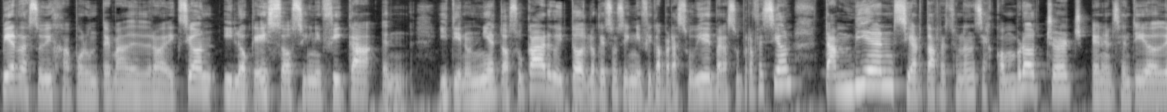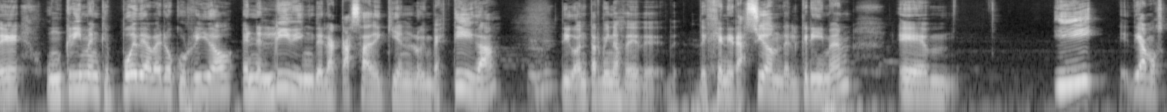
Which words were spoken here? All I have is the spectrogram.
pierde a su hija por un tema de drogadicción y lo que eso significa, y tiene un nieto a su cargo y todo lo que eso significa para su vida y para su profesión. También ciertas resonancias con Broadchurch en el sentido de un crimen que puede haber ocurrido en el living de la casa de quien lo investiga, digo, en términos de, generación del crimen. Em, y, digamos,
